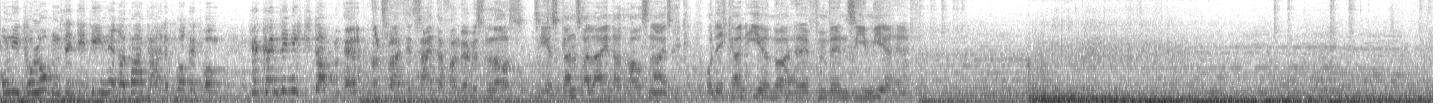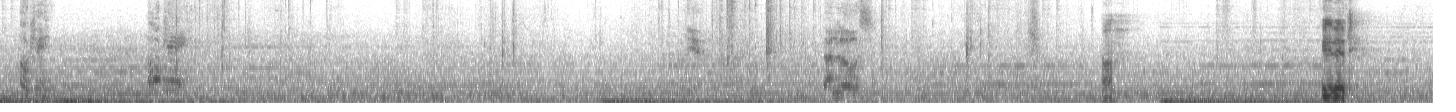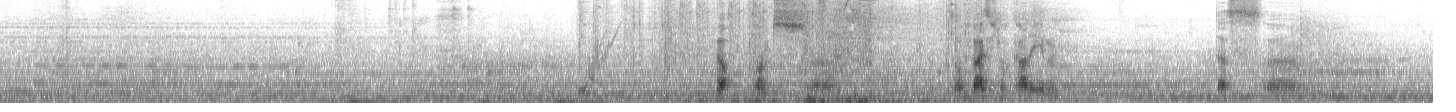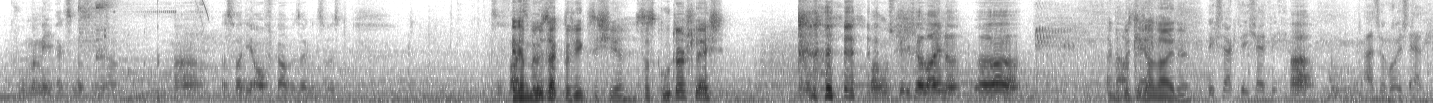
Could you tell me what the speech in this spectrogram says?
Unitologen sind in die innere Wartehalle vorgedrungen. Wir können sie nicht stoppen. Uns läuft die Zeit davon, wir müssen los. Sie ist ganz allein da draußen, Isaac. Und ich kann ihr nur helfen, wenn Sie mir helfen. Get it. Ja, und äh, so viel weiß ich noch gerade eben, dass äh, mal Medipacks müssen, ja. Ah, das war die Aufgabe, sehr gut zu wissen. So Ja, der Müllsack bewegt sich hier. Ist das gut oder schlecht? Warum spiele ich alleine? Ah, Nein, du bist nicht alleine. Ich sagte, ich helfe Ihnen. ah, Also, wo ist Ellie?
